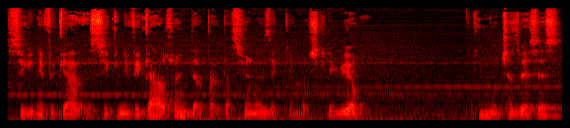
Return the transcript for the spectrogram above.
significados o interpretaciones de quien lo escribió y muchas veces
